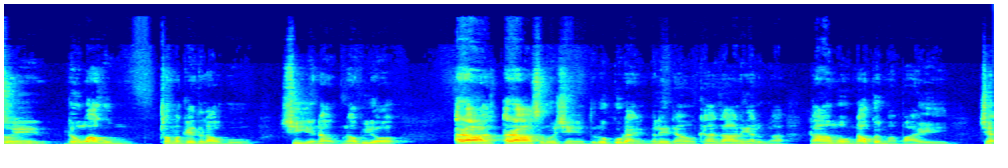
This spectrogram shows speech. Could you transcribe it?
ဆိုရင်လုံးဝကို ထွက်မကယ်တဲ့လောက်ကိုရှိရနောက်နောက်ပြီးတော့အဲ့ဒါအဲ့ဒါဆိုလို့ရှိရင်သူတို့ကိုယ်တိုင်ငလျင်တန်းကိုခံစားနေရလို့လားဒါမှမဟုတ်နောက်ကွယ်မှာဘာကြီးကြံ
